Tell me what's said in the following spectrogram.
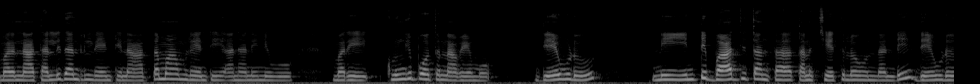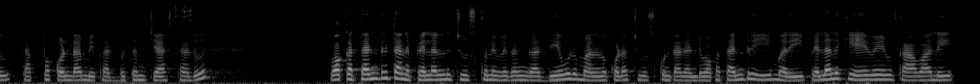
మరి నా తల్లిదండ్రులు ఏంటి? నా అత్తమామలు ఏంటి? అని నువ్వు మరి కృంగిపోతున్నావేమో. దేవుడు నీ ఇంటి బాధ్యత అంతా తన చేతిలో ఉందండి. దేవుడు తప్పకుండా మీకు అద్భుతం చేస్తాడు. ఒక తండ్రి తన పిల్లలను చూసుకునే విధంగా దేవుడు మనల్ని కూడా చూసుకుంటాడండి. ఒక తండ్రి మరి పిల్లలకి ఏమేమి కావాలి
